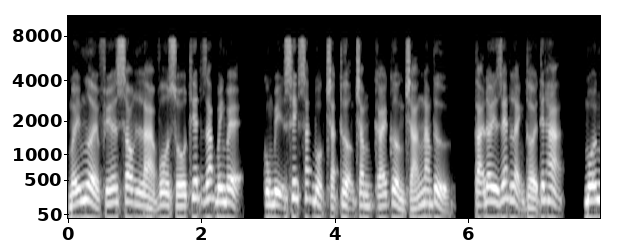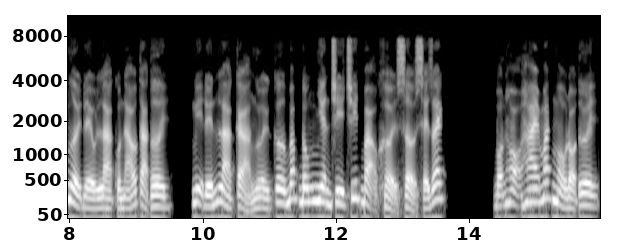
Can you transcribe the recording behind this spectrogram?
Mấy người phía sau là vô số thiết giáp binh vệ, cùng bị xích sắt buộc chặt thượng trăm cái cường tráng nam tử. Tại đây rét lạnh thời tiết hạ, mỗi người đều là quần áo tả tơi, nghĩ đến là cả người cơ bắp đông nhiên chi chít bạo khởi sở xé rách. Bọn họ hai mắt màu đỏ tươi,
